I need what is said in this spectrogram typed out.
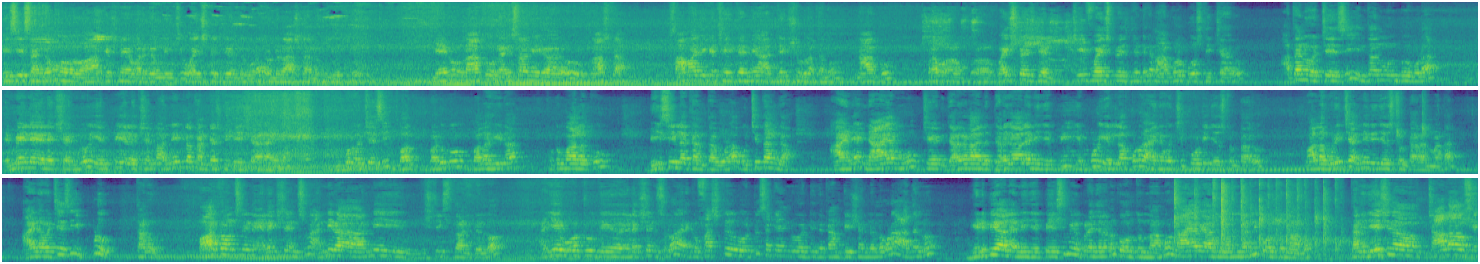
BC సంఘం are వర్గం నుంచి వైస్ ప్రెసిడెంట్ కూడా రెండు రాష్ట్రాలకు యూత్ నేను నాకు నరిస్వామి గారు రాష్ట్ర సామాజిక చైతన్య అధ్యక్షుడు అతను. నాకు వైస్ ప్రెసిడెంట్ చీఫ్ వైస్ ప్రెసిడెంట్గా నాకు కూడా పోస్ట్ ఇచ్చారు. అతను వచ్చేసి ఇంతకు ముందు కూడా ఎమ్మెల్యే ఎలక్షన్లు ఎంపీ ఎలక్షన్లు అన్నింటిలో కంటెస్ట్ చేశారు ఆయన. ఇప్పుడు వచ్చేసి బ- బడుగు బలహీన కుటుంబాలకు బీసీలకంతా కూడా ఉచితంగా ఆయన న్యాయము చే జరగాలి జరగాలని చెప్పి ఎప్పుడు ఎల్లప్పుడూ ఆయన వచ్చి పోటీ చేస్తుంటారు. వాళ్ళ గురించి అన్ని ఇది చేస్తుంటారనమాట ఆయన వచ్చేసి ఇప్పుడు తను బార్ కౌన్సిలింగ్ ఎలక్షన్స్ అన్ని రా- అన్ని డిస్ట్రిక్ట్స్ దాంట్లో అయ్యే ఓటు ఎలక్షన్స్లో ఆయనకు ఫస్ట్ ఓటు సెకండ్ ఓటు కాంపిటీషన్లలో కూడా అతను గెలిపియాలని చెప్పేసి మేము ప్రజలను కోరుతున్నాము. న్యాయవాదులందరినీ కోరుతున్నాము. తను చేసిన చాలా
